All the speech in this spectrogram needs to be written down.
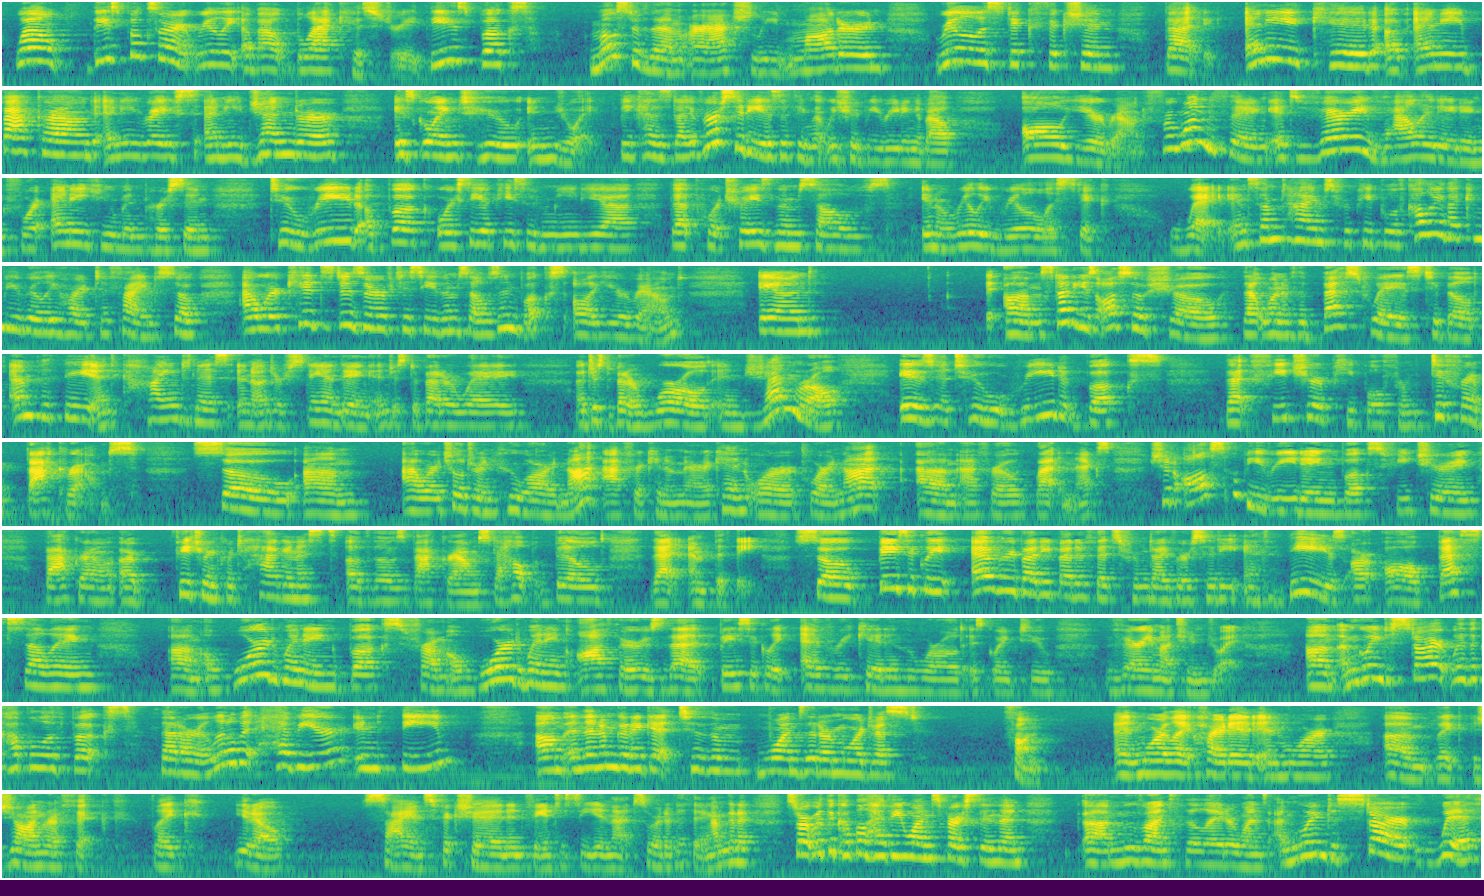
Well, these books aren't really about Black history. These books, most of them are actually modern, realistic fiction that any kid of any background, any race, any gender is going to enjoy because diversity is a thing that we should be reading about all year round. For one thing, it's very validating for any human person to read a book or see a piece of media that portrays themselves in a really realistic way. And sometimes for people of color, that can be really hard to find. So our kids deserve to see themselves in books all year round. And um, studies also show that one of the best ways to build empathy and kindness and understanding and just a better way, uh, just a better world in general, is to read books that feature people from different backgrounds. So um, our children who are not African American or who are not um, Afro Latinx should also be reading books featuring background or featuring protagonists of those backgrounds to help build that empathy. So basically everybody benefits from diversity and these are all best-selling um, award-winning books from award-winning authors that basically every kid in the world is going to very much enjoy. Um, I'm going to start with a couple of books that are a little bit heavier in theme um, and then I'm going to get to the ones that are more just fun and more lighthearted and more um, like genre fic, like, you know, science fiction and fantasy and that sort of a thing. I'm gonna start with a couple heavy ones first and then uh, move on to the lighter ones. I'm going to start with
